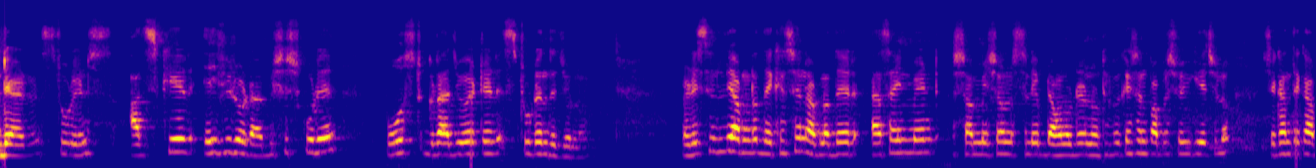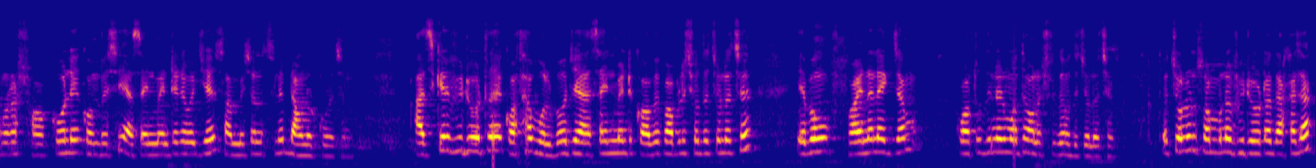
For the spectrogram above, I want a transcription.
ডিয়ার স্টুডেন্টস আজকের এই ভিডিওটা বিশেষ করে পোস্ট গ্রাজুয়েটের স্টুডেন্টদের জন্য। রিসেন্টলি আপনারা দেখেছেন, আপনাদের অ্যাসাইনমেন্ট সাবমিশন স্লিপ ডাউনলোডের নোটিফিকেশান পাবলিশ হয়ে গিয়েছিল। সেখান থেকে আপনারা সকলে কম বেশি অ্যাসাইনমেন্টের ওই যে সাবমিশন স্লিপ ডাউনলোড করেছেন। আজকের ভিডিওতে কথা বলব যে অ্যাসাইনমেন্ট কবে পাবলিশ হতে চলেছে এবং ফাইনাল এক্সাম কতদিনের মধ্যে অনুষ্ঠিত হতে চলেছে। তো চলুন সম্পূর্ণ ভিডিওটা দেখা যাক।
